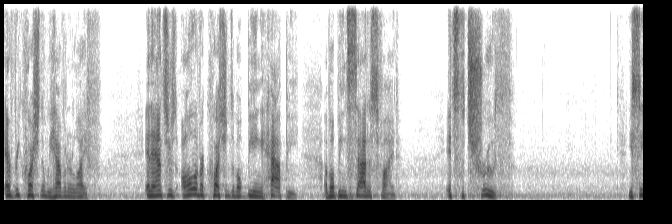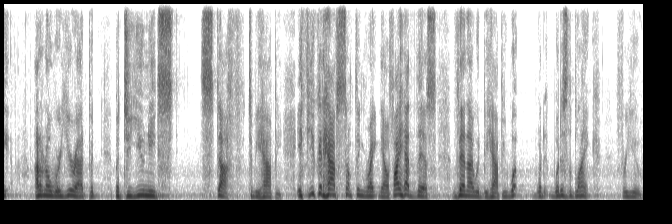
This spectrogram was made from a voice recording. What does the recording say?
every question that we have in our life. It answers all of our questions about being happy, about being satisfied. It's the truth. You see, I don't know where you're at, but, but do you need st- stuff to be happy? If you could have something right now, if I had this, then I would be happy. What, what, what is the blank for you?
